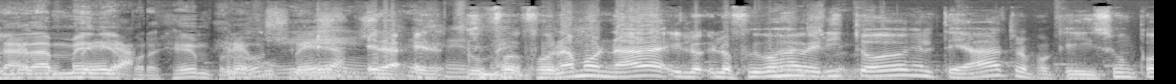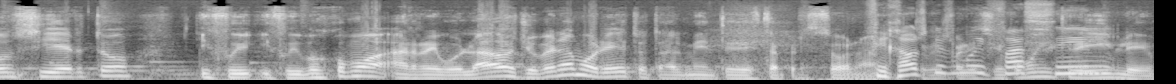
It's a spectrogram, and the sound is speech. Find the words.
la Edad Media, por ejemplo. Era- era- sí, fue, fue una monada y lo, y lo fuimos a ver y todo en el teatro porque hizo un concierto y, fui- y fuimos como arrebolados. Yo me enamoré totalmente de esta persona. Fijaos que es muy fácil, increíble.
